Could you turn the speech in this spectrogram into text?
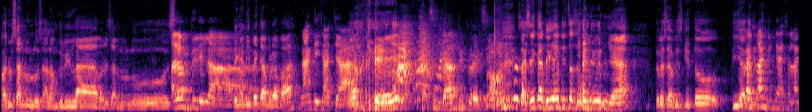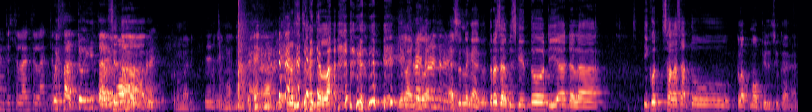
barusan lulus, alhamdulillah barusan lulus. Alhamdulillah. Dengan IPK berapa? Nanti saja. Oke. Saksikan di Black Zone. Saksikan di episode selanjutnya. Terus habis gitu dia Bukan kan selanjutnya, selanjut selan selan. Wis tacuk iki cari ngomong. tahu. Bermari. Jangan nyela. Jangan nyela. Nyela Terus, nyela. terus, terus. Eh, seneng aku. Terus habis gitu dia adalah ikut salah satu klub mobil juga kan.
